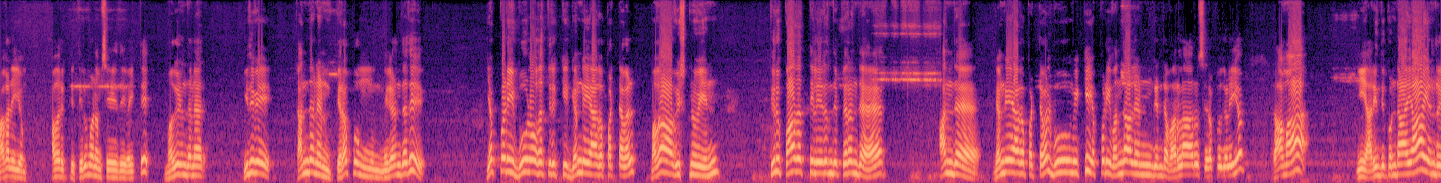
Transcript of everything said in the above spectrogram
மகளையும் அவருக்கு திருமணம் செய்து வைத்து மகிழ்ந்தனர். இதுவே கந்தனின் பிறப்பும் நிகழ்ந்தது. எப்படி பூலோகத்திற்கு கங்கையாகப்பட்டவள் மகாவிஷ்ணுவின் திருப்பாதத்திலிருந்து பிறந்த அந்த கங்கையாகப்பட்டவள் பூமிக்கு எப்படி வந்தாள் என்கின்ற வரலாறு சிறப்புகளையும் ராமா நீ அறிந்து கொண்டாயா என்று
